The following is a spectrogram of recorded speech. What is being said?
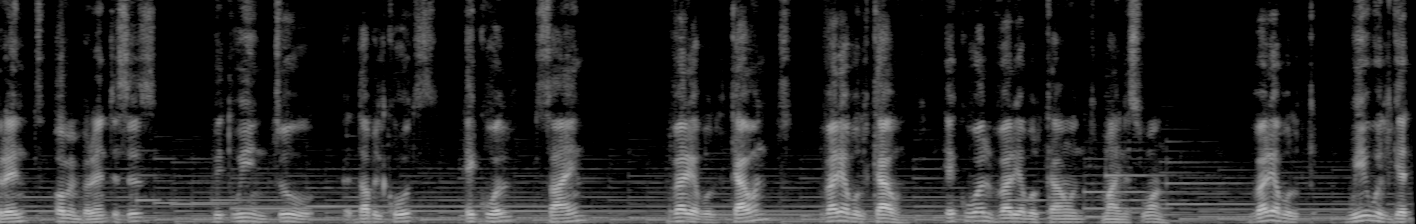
print open parenthesis between two double quotes equal sign variable count variable count equal variable count minus 1 variable we will get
